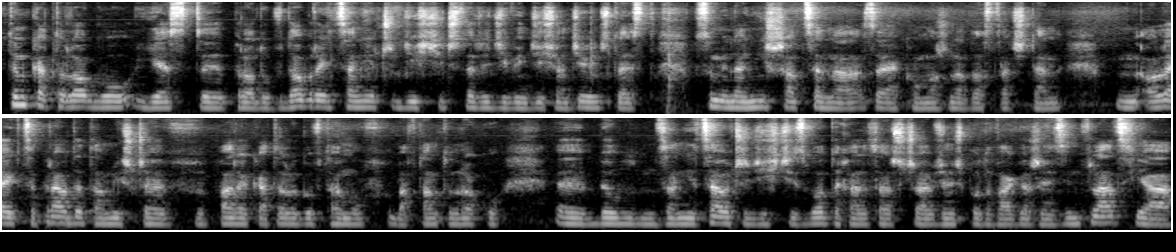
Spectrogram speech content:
w tym katalogu jest y, produkt w dobrej cenie 34,99 to jest w sumie najniższa cena, za jaką można dostać ten olejek. Co prawda tam jeszcze w parę katalogów temu, chyba w tamtym roku y, był za niecałe 30 zł, ale teraz trzeba wziąć pod uwagę, że jest inflacja,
